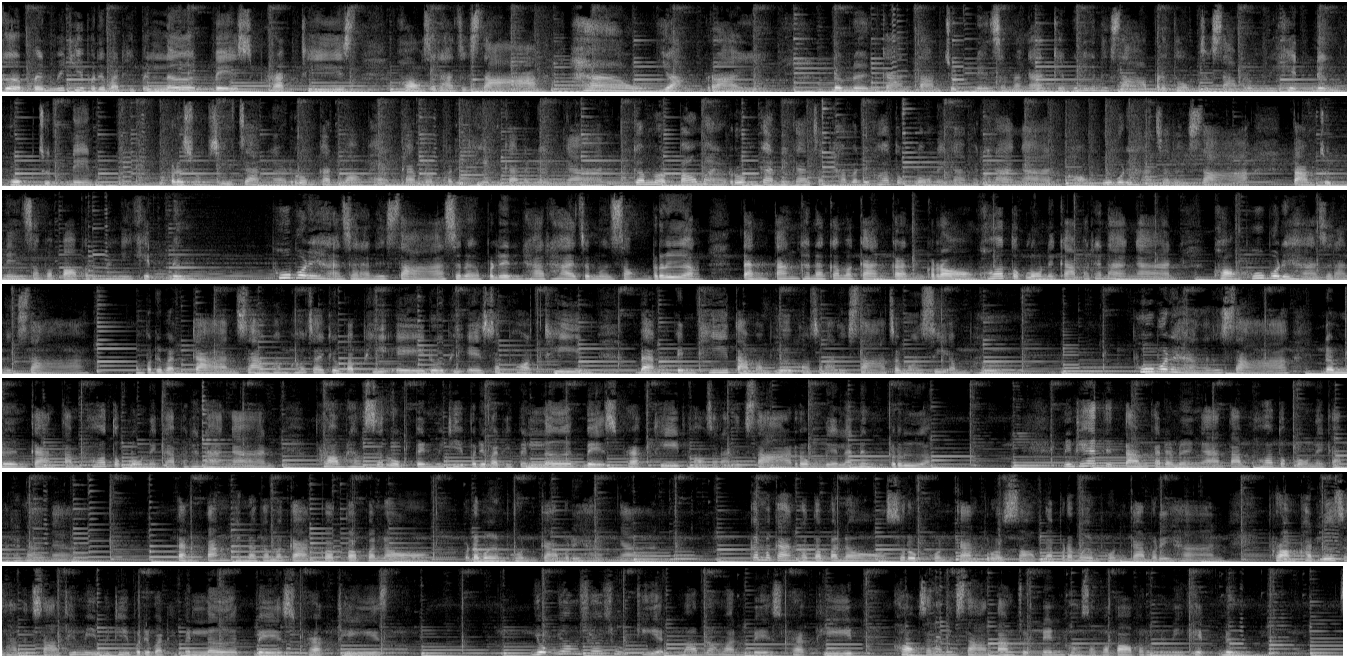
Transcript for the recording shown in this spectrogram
เกิดเป็นวิธีปฏิบัติที่เป็นเลิศ best practice ของสถานศึกษา how อย่างไรดำเนินการตามจุดเน้นสำนักงานเขตพื้นที่การศึกษาประถมศึกษาประถมเขต 1 6 จุดเน้น ประชุมชี้แจงและร่วมกันวางแผนกำหนดปฏิทินการดำเนินงานกำหนดเป้าหมายร่วมกันในการจัดทำบันทึกข้อตกลงในการพัฒนางานของผู้บริหารสถานศึกษา ตามจุดเน้นสปปปทุมธานีเขตหนึ่ง ผู้บริหารสถานศึกษาเสนอประเด็นท้าทายจำนวน 2 เรื่อง แต่งตั้งคณะกรรมการกลั่นกรอง ข้อตกลงในการพัฒนางานของผู้บริหารสถานศึกษาปฏิบัติการสร้างความเข้าใจเกี่ยวกับ PA โดย PA Support Team แบ่งเป็นที่ตามอำเภอของสถานศึกษาจำนวน 4 อำเภอ ผู้บริหารสถานศึกษาดำเนินการตามข้อตกลงในการพัฒนางาน พร้อมทั้งสรุปเป็นวิธีปฏิบัติที่เป็นเลิศ best practice ของสถานศึกษาโรงเรียนละหนึ่งเรื่อง นิเทศติดตามการดำเนินงานตามข้อตกลงในการพัฒนางาน แต่งตั้งคณะกรรมการกตปน ประเมินผลการบริหารงาน กรรมการกตปน สรุปผลการตรวจสอบและประเมินผลการบริหาร พร้อมคัดเลือกสถานศึกษาที่มีวิธีปฏิบัติที่เป็นเลิศ best practice ยกย่องเชิดชูเกียรติมอบรางวัล best practice ของสถานศึกษาตามจุดเน้นของสปปปทุมธานีเขตหนึ่ง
